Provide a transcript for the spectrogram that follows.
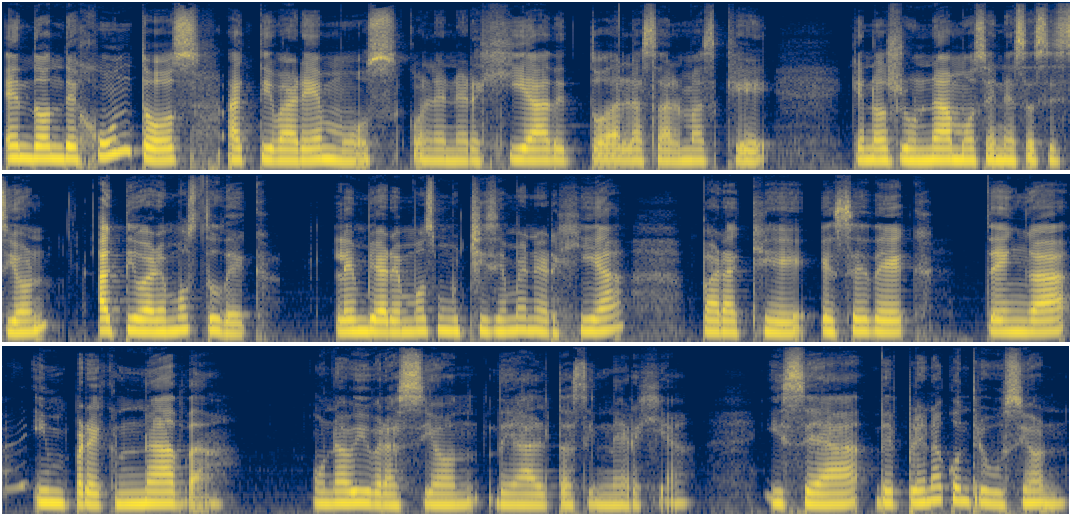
en donde juntos activaremos con la energía de todas las almas que, que nos reunamos en esa sesión, activaremos tu deck. Le enviaremos muchísima energía para que ese deck tenga impregnada una vibración de alta sinergia y sea de plena contribución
